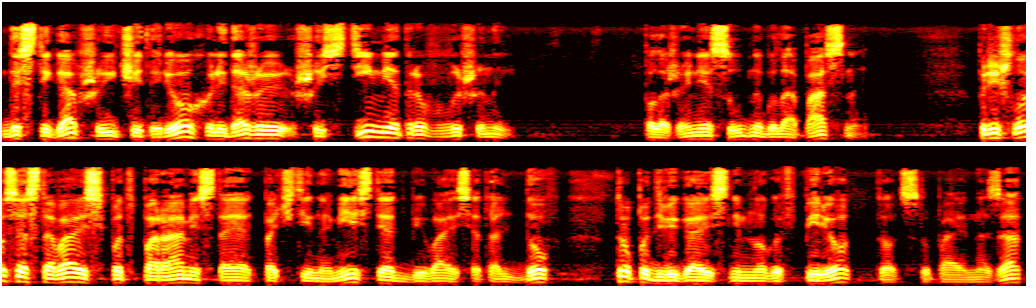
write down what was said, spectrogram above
достигавшие четырех или даже шести метров вышины. Положение судна было опасное. Пришлось, оставаясь под парами, стоять почти на месте, отбиваясь от льдов, то подвигаясь немного вперед, то отступая назад.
